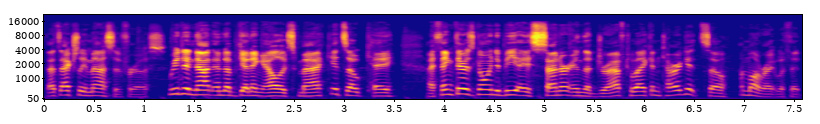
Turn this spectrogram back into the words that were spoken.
That's actually massive for us. We did not end up getting Alex Mack. It's okay. I think there's going to be a center in the draft who I can target, so I'm all right with it.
